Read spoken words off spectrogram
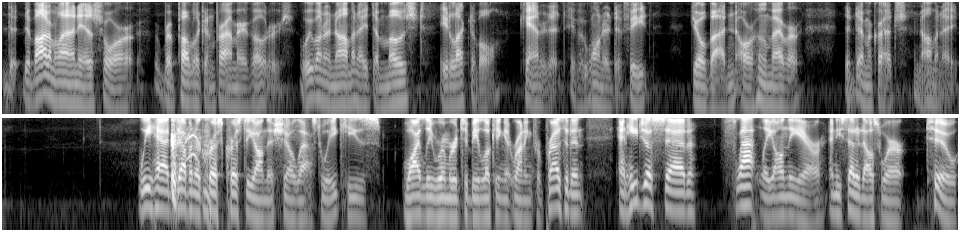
the, the bottom line is for Republican primary voters, we want to nominate the most electable candidate if we want to defeat Joe Biden or whomever the Democrats nominate. We had Governor Chris Christie on this show last week. He's widely rumored to be looking at running for president, and he just said flatly on the air, and he said it elsewhere too,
